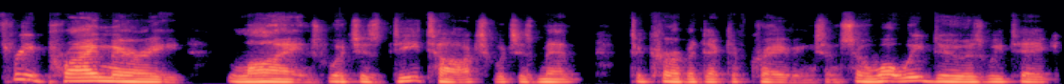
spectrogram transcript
three primary lines, which is detox, which is meant to curb addictive cravings. And so what we do is we take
